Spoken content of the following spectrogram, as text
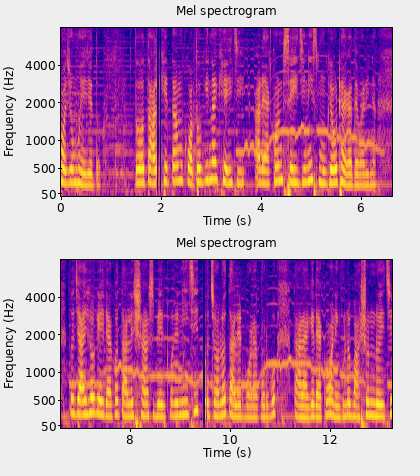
হজম হয়ে যেত। তো তাল খেতাম কত কি না খেয়েছি, আর এখন সেই জিনিস মুখেও ঠেকাতে পারি না। তো যাই হোক, এই দেখো তালের শ্বাস বের করে নিয়েছি। তো চলো তালের বড়া করব। তার আগে দেখো অনেকগুলো বাসন রয়েছে।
